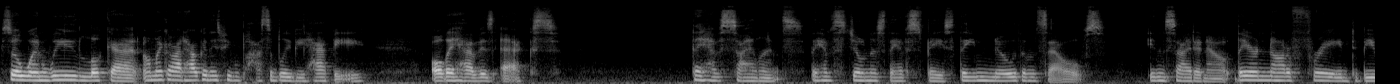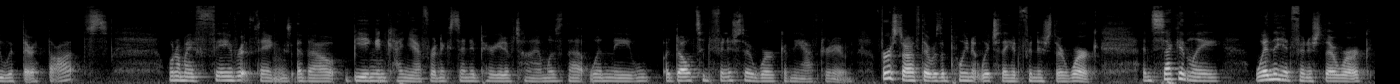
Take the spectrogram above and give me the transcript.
So when we look at, oh my God, how can these people possibly be happy? All they have is X. They have silence, they have stillness, they have space. They know themselves inside and out. They are not afraid to be with their thoughts one of my favorite things about being in Kenya for an extended period of time was that when the adults had finished their work in the afternoon, first off, there was a point at which they had finished their work. And secondly, when they had finished their work,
